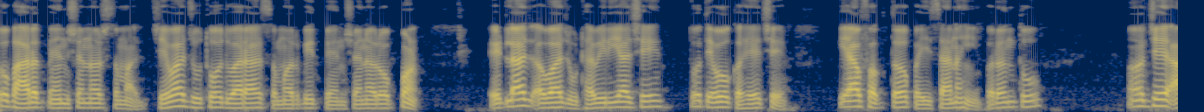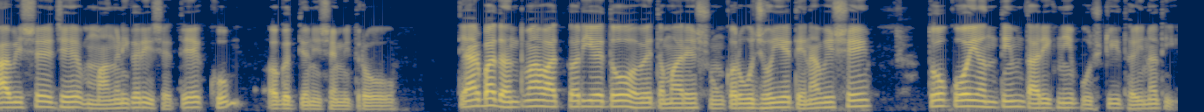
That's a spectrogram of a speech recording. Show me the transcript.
તો ભારત પેન્શનર સમાજ જેવા જૂથો દ્વારા સમર્પિત પેન્શનરો પણ એટલા જ અવાજ ઉઠાવી રહ્યા છે. તો તેઓ કહે છે કે આ ફક્ત પૈસા નહીં, પરંતુ જે આ વિશે જે માંગણી કરી છે તે ખૂબ અગત્યની છે મિત્રો. ત્યારબાદ અંતમાં વાત કરીએ તો હવે તમારે શું કરવું જોઈએ તેના વિશે? તો કોઈ અંતિમ તારીખની પુષ્ટિ થઈ નથી.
